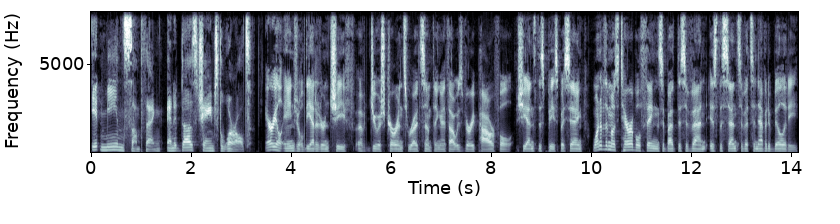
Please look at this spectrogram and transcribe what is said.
it means something and it does change the world. Arielle Angel, the editor in chief of Jewish Currents, wrote something I thought was very powerful. She ends this piece by saying, One of the most terrible things about this event is the sense of its inevitability.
